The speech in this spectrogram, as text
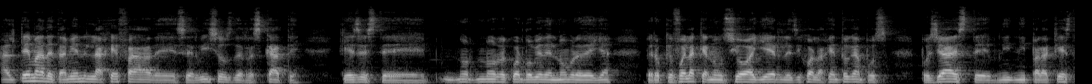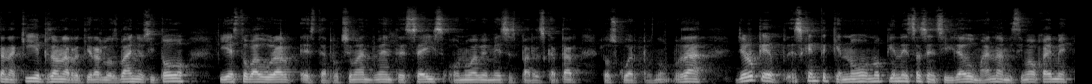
al tema de también la jefa de servicios de rescate, que es este, no, recuerdo bien el nombre de ella, pero que fue la que anunció ayer, les dijo a la gente, oigan, pues, pues ya este, ni, para qué están aquí, empezaron a retirar los baños y todo, y esto va a durar este, aproximadamente seis o nueve meses para rescatar los cuerpos, ¿no? O sea, yo creo que es gente que no, no tiene esa sensibilidad humana, mi estimado Jaime,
